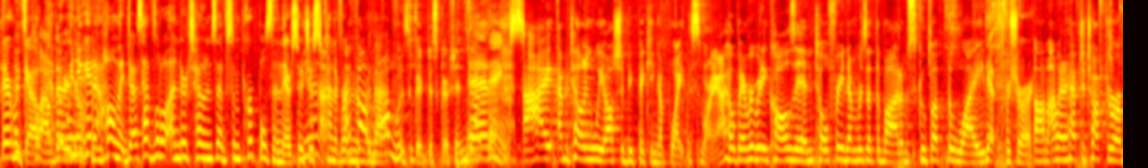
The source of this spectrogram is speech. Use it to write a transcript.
There we it's go. Cloud. There but when you, you get it home, it does have little undertones of some purples in there. So yeah. just kind of remember I thought that. mauve was a good description. Yeah, then thanks. I, I'm telling you, we all should be picking up white this morning. I hope everybody calls in, toll-free numbers at the bottom, scoop up the white. Yep, for sure. Um, I'm gonna have to talk to our,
